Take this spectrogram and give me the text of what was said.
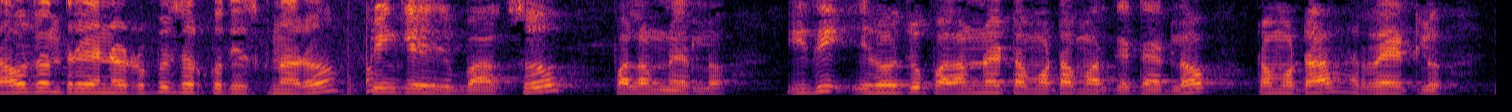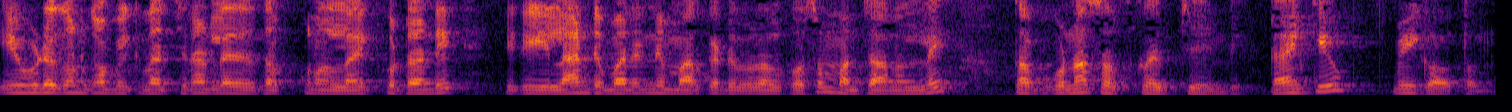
థౌజండ్ త్రీ హండ్రెడ్ రూపీస్ వరకు తీసుకున్నారు. పింక్ కేజీ బాక్స్ పొలంనేరులో ఇది ఈరోజు పొలంనేరు టమోటా మార్కెట్ యార్డ్లో టమోటా రేట్లు. ఈ వీడియో కనుక మీకు నచ్చినట్లయితే తప్పకుండా లైక్ కొట్టండి. ఇక ఇలాంటి మరిన్ని మార్కెట్ వివరాల కోసం మన ఛానల్ని తప్పకుండా సబ్స్క్రైబ్ చేయండి. Thank you. మీ గౌతమ్.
